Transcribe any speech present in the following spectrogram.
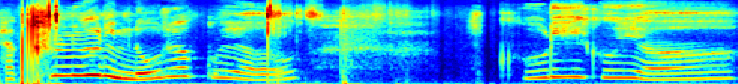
자, 큰 그림 노렸고요. 그리고요.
